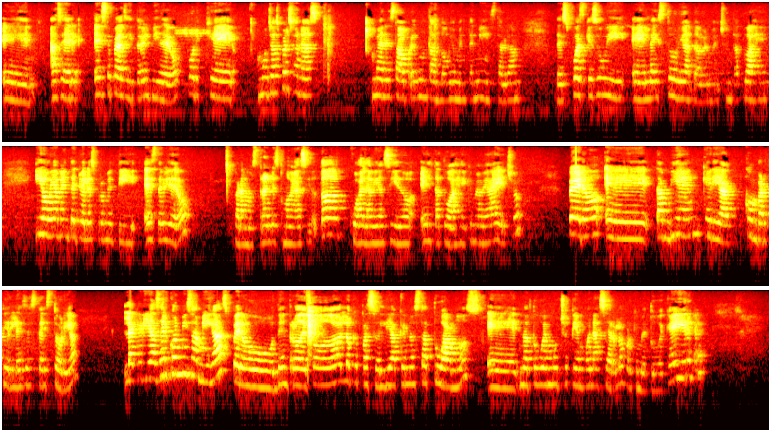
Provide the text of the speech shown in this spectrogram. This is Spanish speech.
eh, hacer este pedacito del video porque muchas personas me han estado preguntando, obviamente en mi Instagram, después que subí eh, la historia de haberme hecho un tatuaje y obviamente yo les prometí este video para mostrarles cómo había sido todo, cuál había sido el tatuaje que me había hecho pero eh, también quería compartirles esta historia. La quería hacer con mis amigas, pero dentro de todo lo que pasó el día que nos tatuamos, eh, no tuve mucho tiempo en hacerlo porque me tuve que ir.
